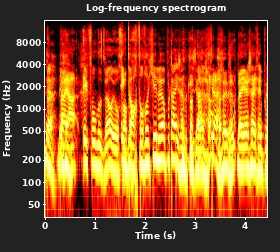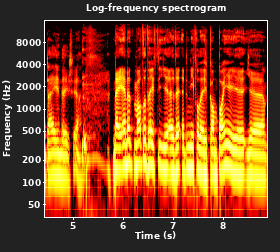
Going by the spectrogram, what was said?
Ja. Nou ja, ik vond het wel heel Ik grappig. dacht al dat jullie wel partij zouden kiezen eigenlijk. Nee, er zijn geen partijen in deze. Ja. Nee, en het, wat het heeft, in ieder geval deze campagne, je, je,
